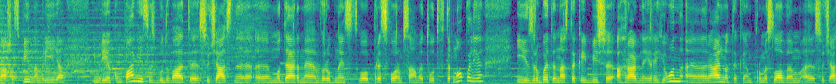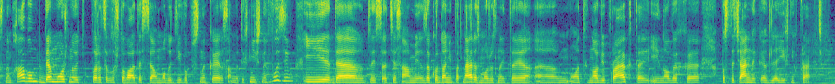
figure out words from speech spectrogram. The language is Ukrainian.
Наша спільна мрія і мрія компанії це збудувати сучасне е, модерне виробництво прес-форм саме тут в Тернополі. І зробити нас такий більше аграрний регіон, е, реально таким промисловим е, сучасним хабом, де можуть працевлаштуватися молоді випускники саме технічних вузів, і де ті, самі закордонні партнери зможуть знайти е, от нові проекти і нових постачальників для їхніх проектів.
